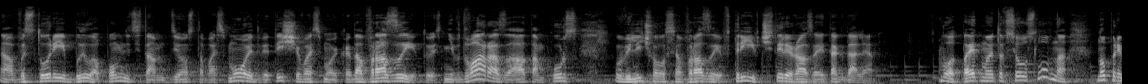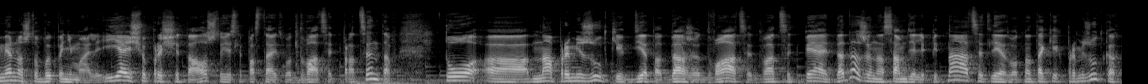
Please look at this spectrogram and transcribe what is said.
а, в истории было, помните, там 98 2008 когда в разы, то есть не в два раза, а там курс увеличивался в разы, в 3, в 4 раза и так далее. Вот, поэтому это все условно, но примерно, чтобы вы понимали. И я еще просчитал, что если поставить вот 20%, то э, на промежутке где-то даже 20, 25, да даже на самом деле 15 лет, вот на таких промежутках,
